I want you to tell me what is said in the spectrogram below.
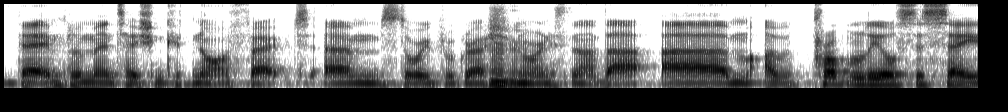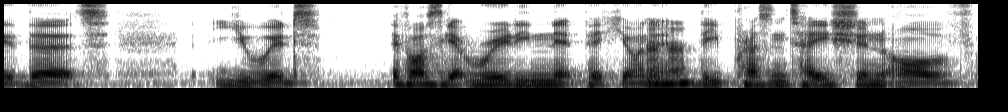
their implementation could not affect um, story progression Mm-hmm. or anything like that. Um, I would probably also say that you would, if I was to get really nitpicky on Mm-hmm. it, the presentation of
